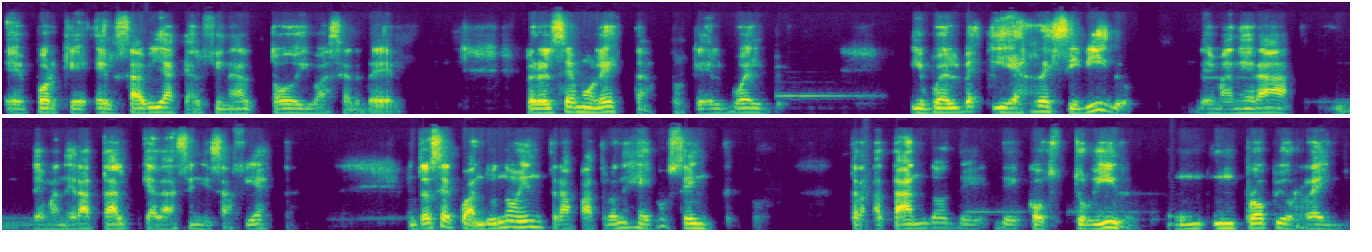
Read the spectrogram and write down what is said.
eh, porque él sabía que al final todo iba a ser de él. Pero él se molesta porque él vuelve y vuelve y es recibido de manera, de manera tal que le hacen esa fiesta. Entonces, cuando uno entra a patrones egocéntricos, tratando de, construir un, propio reino.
